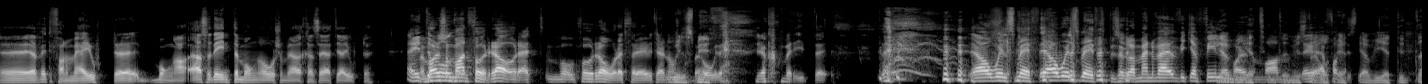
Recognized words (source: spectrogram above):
Uh, jag vet inte fan om jag har gjort det många, alltså det är inte många år som jag kan säga att jag har gjort det. Nej, Men var det som vann förra året? Förra året för övrigt? Will Smith. Jag kommer inte ja, Will Smith, ja, Will Smith såklart, men vilken film jag var det som vann? Jag, faktiskt... jag vet inte.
